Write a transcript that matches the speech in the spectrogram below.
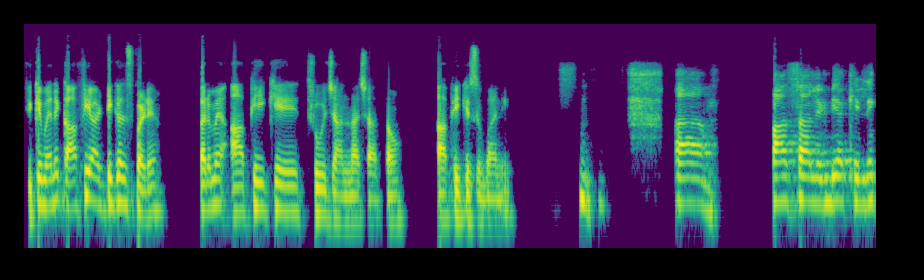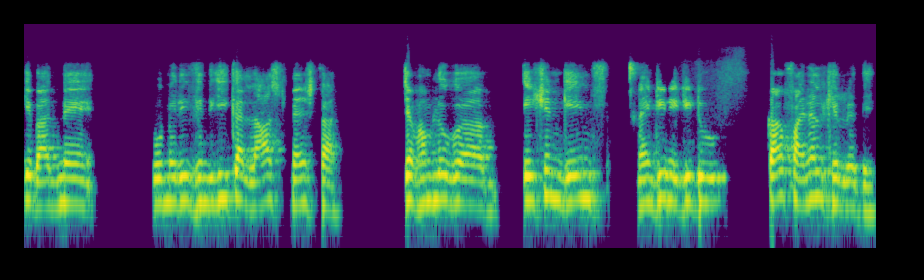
क्योंकि मैंने काफ़ी आर्टिकल्स पढ़े, पर मैं आप ही के थ्रू जानना चाहता हूँ, आप ही की जुबानी। पाँच साल इंडिया खेलने के बाद में वो मेरी ज़िंदगी का लास्ट मैच था। जब हम लोग एशियन गेम्स 1982 का फाइनल खेल रहे थे।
